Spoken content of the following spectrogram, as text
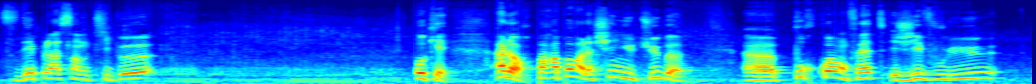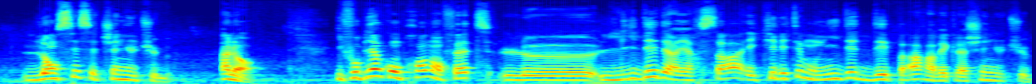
se déplace un petit peu. Ok, alors par rapport à la chaîne YouTube, euh, pourquoi en fait j'ai voulu lancer cette chaîne YouTube? Alors, il faut bien comprendre en fait l'idée derrière ça et quelle était mon idée de départ avec la chaîne YouTube.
